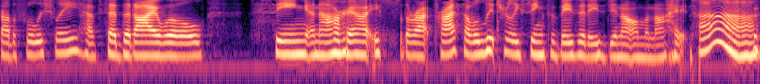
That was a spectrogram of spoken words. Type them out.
rather foolishly have said that I will sing an aria if for the right price. I will literally sing for BZE's dinner on the night. Ah,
